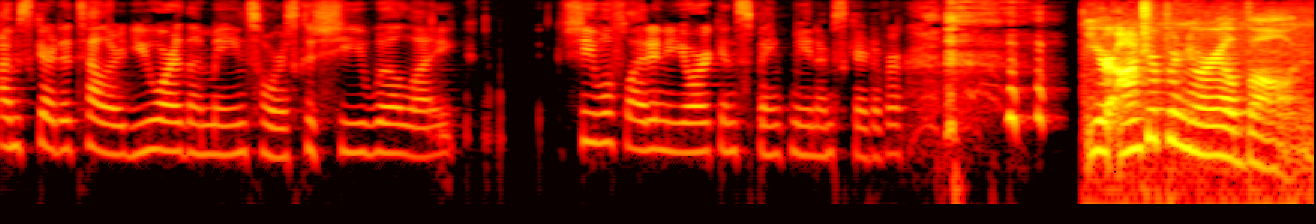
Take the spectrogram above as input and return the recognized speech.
I'm scared to tell her, you are the main source because she will, like, she will fly to New York and spank me, and I'm scared of her. Your entrepreneurial bone,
